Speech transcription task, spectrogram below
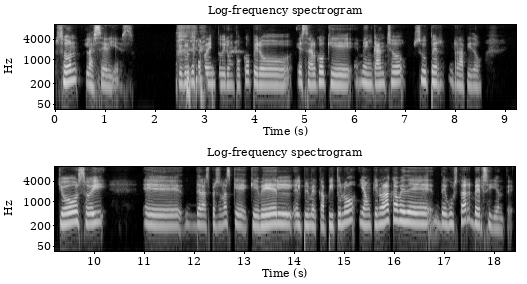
son las series. Yo creo que se puede intuir un poco, pero es algo que me engancho súper rápido. Yo soy eh, de las personas que, ve el, primer capítulo y aunque no le acabe de, gustar, ve el siguiente.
